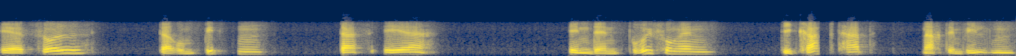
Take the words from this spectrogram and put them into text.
er soll darum bitten, dass er in den Prüfungen die Kraft hat, nach dem Willen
